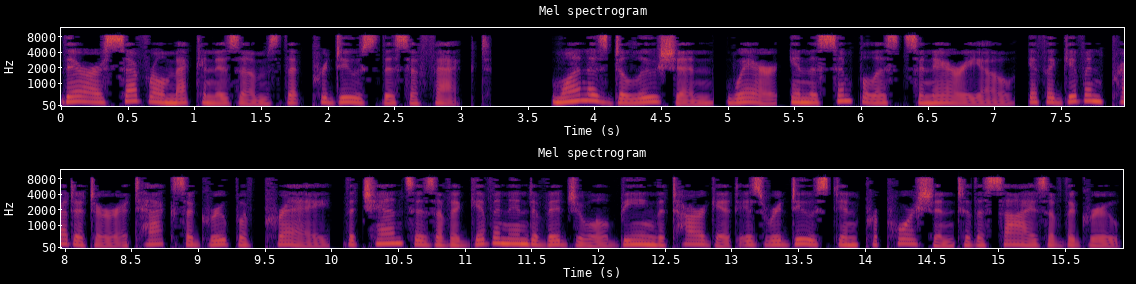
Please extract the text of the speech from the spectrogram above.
There are several mechanisms that produce this effect. One is dilution, where, in the simplest scenario, if a given predator attacks a group of prey, the chances of a given individual being the target is reduced in proportion to the size of the group.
